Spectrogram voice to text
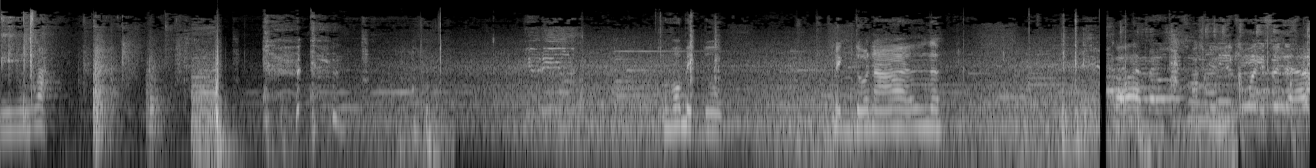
Mwah. McDo. McDonald's. Mais esquisito, man. isso é errado.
